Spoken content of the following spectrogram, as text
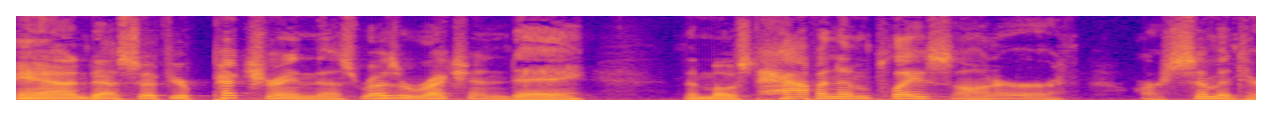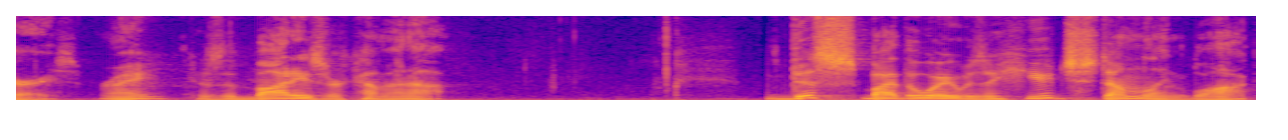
And uh, so if you're picturing this resurrection day, the most happening place on earth are cemeteries, right? Because the bodies are coming up. This, by the way, was a huge stumbling block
